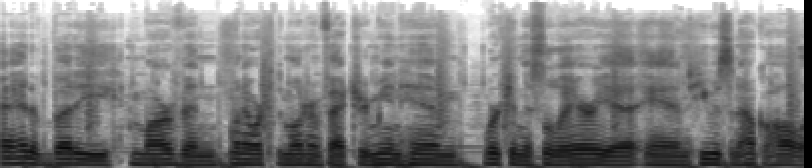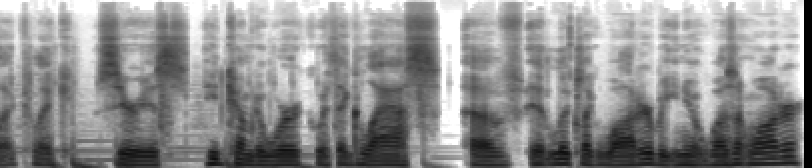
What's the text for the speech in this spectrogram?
I had a buddy, Marvin, when I worked at the motorhome factory. Me and him worked in this little area, and he was an alcoholic, like serious. He'd come to work with a glass of, it looked like water, but you knew it wasn't water.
